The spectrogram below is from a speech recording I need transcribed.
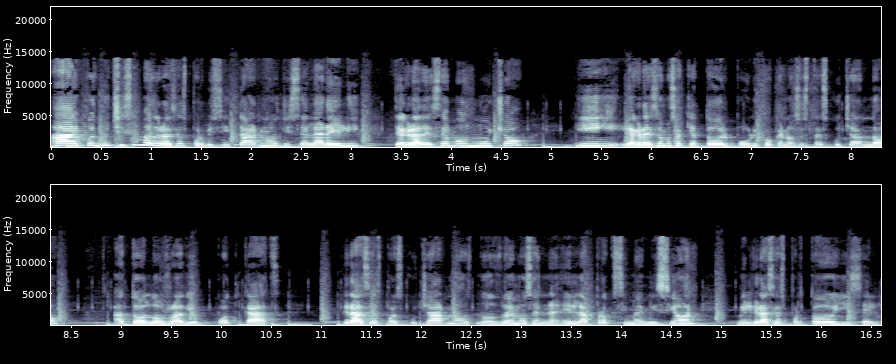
Ay, pues muchísimas gracias por visitarnos, Gisela Areli. Te agradecemos mucho y le agradecemos aquí a todo el público que nos está escuchando, a todos los radio podcasts. Gracias por escucharnos. Nos vemos en, en la próxima emisión. Mil gracias por todo, Giselle.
